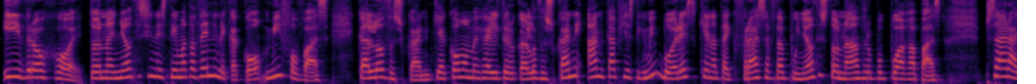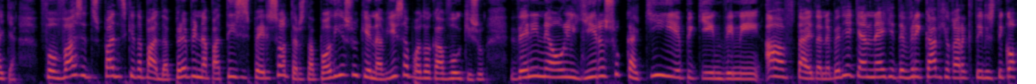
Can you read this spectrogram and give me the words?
Υδροχόε. Το να νιώθεις συναισθήματα δεν είναι κακό. Μη φοβάσαι. Καλό θα σου κάνει και ακόμα μεγαλύτερο καλό θα σου κάνει αν κάποια στιγμή μπορέσεις και να τα εκφράσεις αυτά που νιώθεις στον άνθρωπο που αγαπάς. Ψαράκια. Φοβάσαι τους πάντες και τα πάντα. Πρέπει να πατήσεις περισσότερο στα πόδια σου και να βγεις από το καβούκι σου. Δεν είναι όλοι γύρω σου κακοί ή επικίνδυνοι. Αυτά ήταν παιδιά και αν έχετε βρει κάποιο χαρακτηριστικό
